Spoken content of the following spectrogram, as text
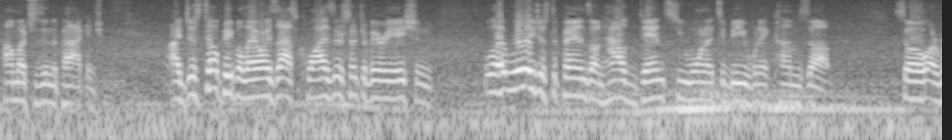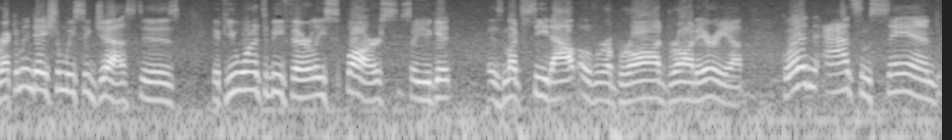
how much is in the package. I just tell people, they always ask, why is there such a variation? Well, it really just depends on how dense you want it to be when it comes up. So a recommendation we suggest is if you want it to be fairly sparse, so you get as much seed out over a broad, broad area, go ahead and add some sand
